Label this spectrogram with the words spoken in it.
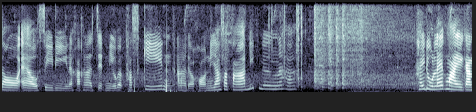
จอ LCD นะคะ ขนาด 7 นิ้วแบบทัชสกรีนอ่าเดี๋ยวขออนุญาตสตาร์ทนิดนึงนะคะ ให้ดูเลขไมค์กัน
